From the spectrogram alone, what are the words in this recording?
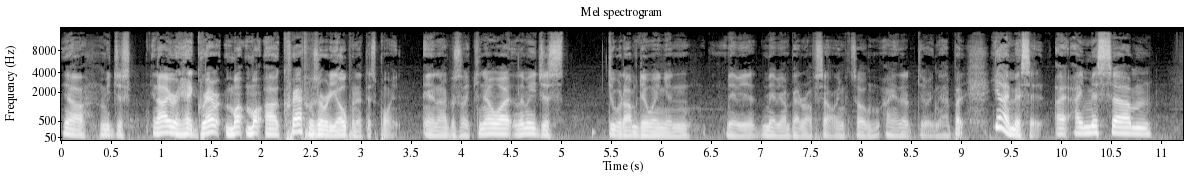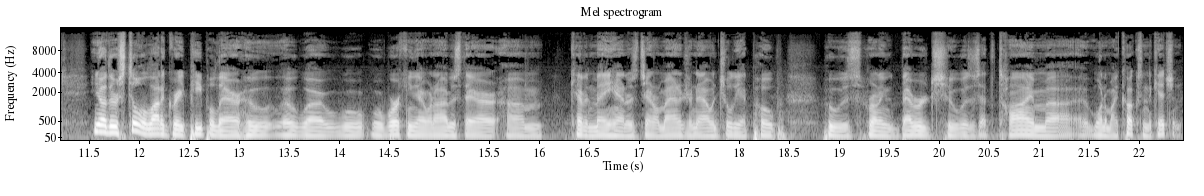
you know, let me just. And I already had uh, Craft was already open at this point, and I was like, you know what? Let me just do what I'm doing, and maybe maybe I'm better off selling. So I ended up doing that. But yeah, I miss it. I, I miss. Um, you know, there's still a lot of great people there who, who were, were, working there when I was there. Um, Kevin Mahan was general manager now, and Juliette Pope, who was running the beverage, who was at the time uh, one of my cooks in the kitchen,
